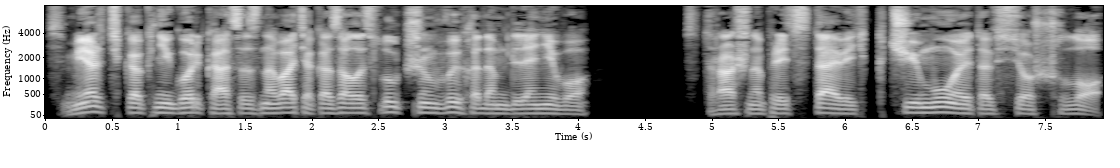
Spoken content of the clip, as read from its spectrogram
Смерть, как ни горько осознавать, оказалась лучшим выходом для него. Страшно представить, к чему это все шло.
